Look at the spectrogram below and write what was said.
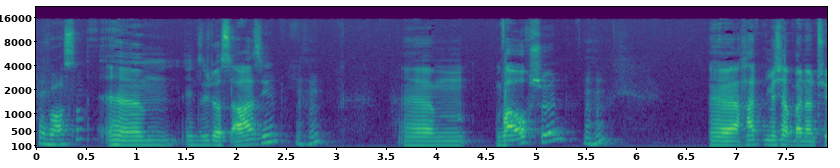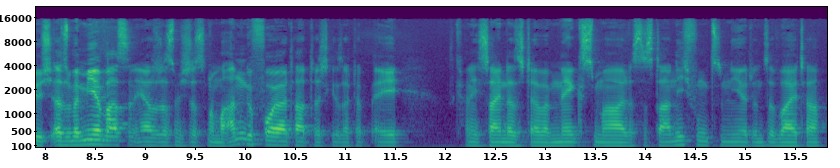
Wo warst du? Ähm, in Südostasien. Mhm. Ähm, war auch schön. Mhm. Äh, hat mich aber natürlich, also bei mir war es dann eher so, dass mich das nochmal angefeuert hat, dass ich gesagt habe, ey, es kann nicht sein, dass ich da beim nächsten Mal, dass es da nicht funktioniert und so weiter.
